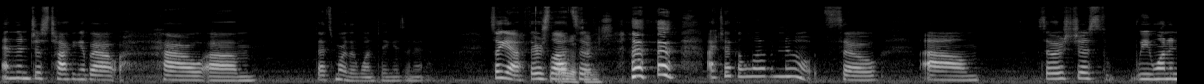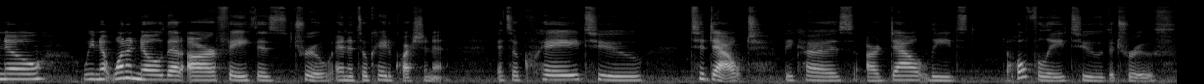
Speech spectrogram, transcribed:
and then just talking about how um that's more than one thing isn't it? So yeah there's lots of of, i took a lot of notes. So um so it's just we want to know we know, want to know that our faith is true and it's okay to question it. It's okay to to doubt because our doubt leads hopefully to the truth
